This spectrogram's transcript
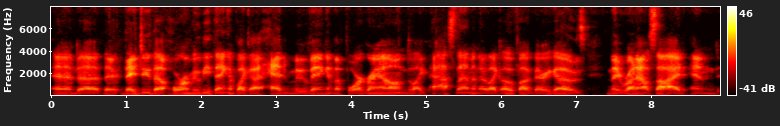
and uh, they they do the horror movie thing of like a head moving in the foreground, like past them, and they're like, "Oh fuck, there he goes!" And they run outside and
